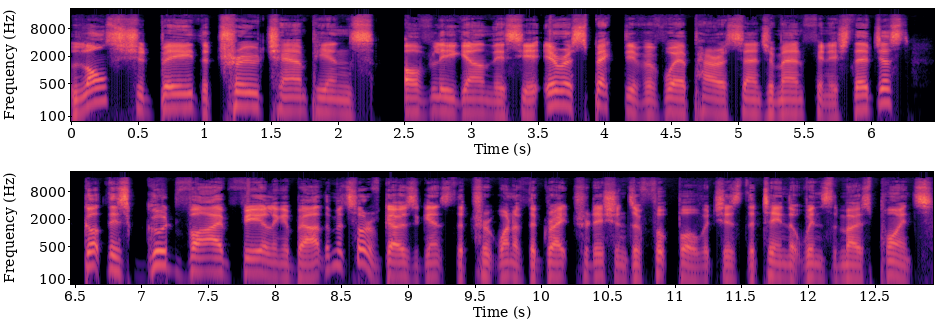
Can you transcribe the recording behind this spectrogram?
Lens should be the true champions of Ligue 1 this year, irrespective of where Paris Saint Germain finished. They're just got this good vibe feeling about them. It sort of goes against the tr- one of the great traditions of football, which is the team that wins the most points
